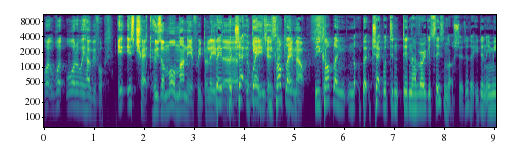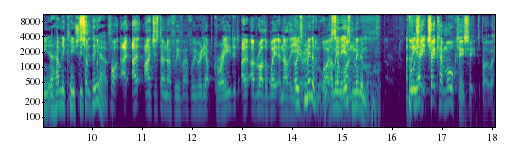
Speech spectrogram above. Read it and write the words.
What what what are we hoping for? I- Is Cech, who's on more money if we believe But, the, but Cech, the again, you- wages you can't that came blame. out? But you can't blame. not- But Cech didn't didn't have a very good season last year, did it? He didn't. I mean, how many clean sheets So, did he have? I, I, I just don't know if we've have we really upgraded. I, I'd rather wait another year. Oh, it's and- and minimal. buy I mean, it is minimal. I But think we Cech, had- Cech had more clean sheets, by the way.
